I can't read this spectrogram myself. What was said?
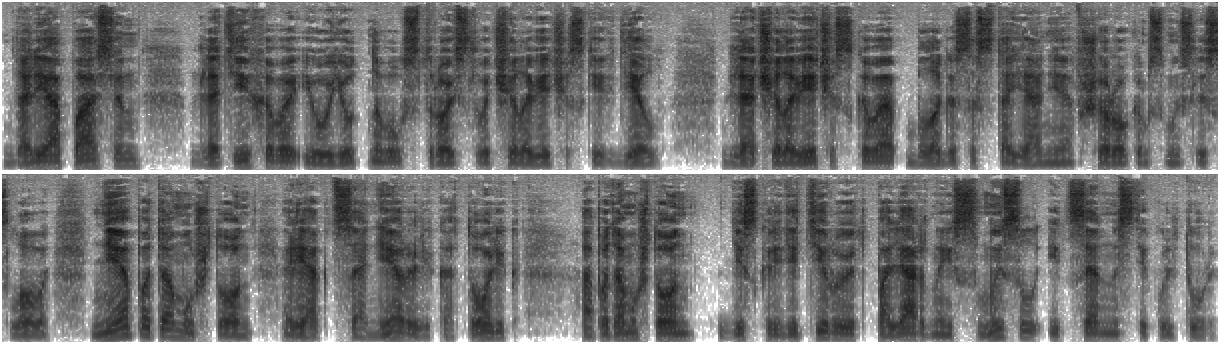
Дали опасен для тихого и уютного устройства человеческих дел, для человеческого благосостояния в широком смысле слова, не потому, что он реакционер или католик, а потому что он дискредитирует полярный смысл и ценности культуры.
